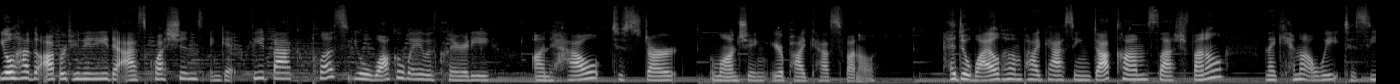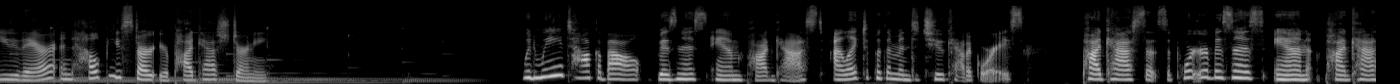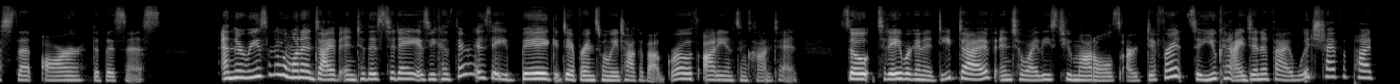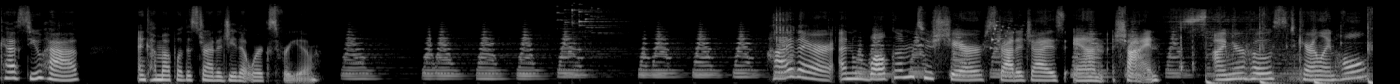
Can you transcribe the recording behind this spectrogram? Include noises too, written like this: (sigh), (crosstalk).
You'll have the opportunity to ask questions and get feedback, plus, you'll walk away with clarity on how to start launching your podcast funnel. Head to wildhomepodcasting.com slash funnel, and I cannot wait to see you there and help you start your podcast journey. When we talk about business and podcast, I like to put them into two categories podcasts that support your business and podcasts that are the business. And the reason I want to dive into this today is because there is a big difference when we talk about growth, audience, and content. So today we're going to deep dive into why these two models are different so you can identify which type of podcast you have and come up with a strategy that works for you. Hi there, and welcome to Share, Strategize, and Shine. I'm your host, Caroline Hull,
